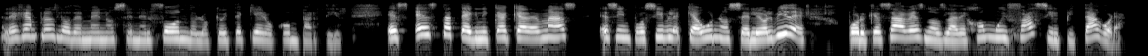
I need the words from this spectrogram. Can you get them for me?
El ejemplo es lo de menos en el fondo, lo que hoy te quiero compartir. Es esta técnica que además es imposible que a uno se le olvide, porque, sabes, nos la dejó muy fácil Pitágora.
